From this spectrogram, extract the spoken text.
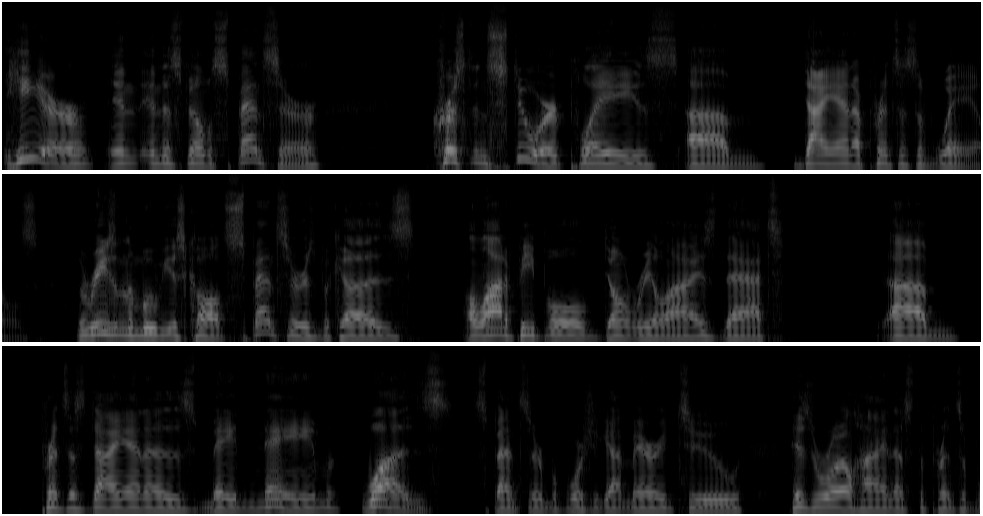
here in, in this film, Spencer, Kristen Stewart plays um, Diana, Princess of Wales. The reason the movie is called Spencer is because a lot of people don't realize that um, Princess Diana's maiden name was Spencer before she got married to His Royal Highness the Prince of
